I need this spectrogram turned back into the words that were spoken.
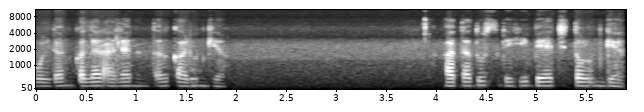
गोल्डन कलर आल्यानंतर काढून घ्या. आता दुसरी ही बॅच तळून घ्या.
